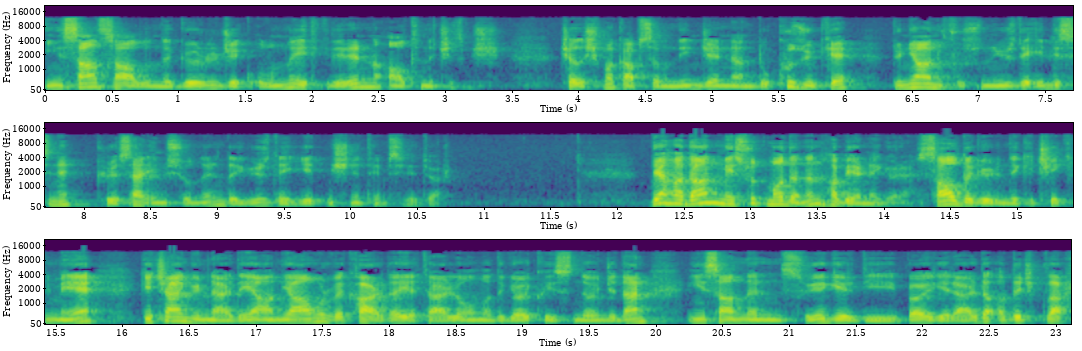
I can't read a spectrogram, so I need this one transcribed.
insan sağlığında görülecek olumlu etkilerin altını çizmiş. Çalışma kapsamında incelenen 9 ülke dünya nüfusunun %50'sini, küresel emisyonların da %70'ini temsil ediyor. DEHA'dan Mesut Mada'nın haberine göre Salda Gölü'ndeki çekilmeye geçen günlerde yağan yağmur ve kar da yeterli olmadı. Göl kıyısında önceden insanların suya girdiği bölgelerde adacıklar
